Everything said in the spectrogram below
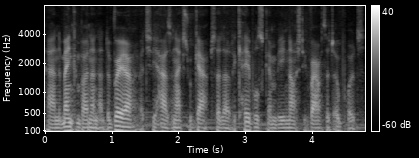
and the main component at the rear actually has an extra gap so that the cables can be nicely routed upwards.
